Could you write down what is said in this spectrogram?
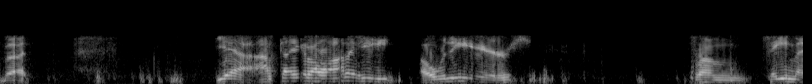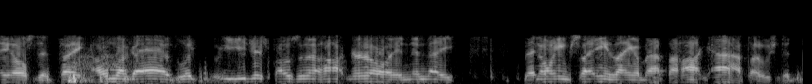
but yeah, I've taken a lot of heat over the years from females that think, "Oh my God, look, you just posted a hot girl," and then they they don't even say anything about the hot guy I posted.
